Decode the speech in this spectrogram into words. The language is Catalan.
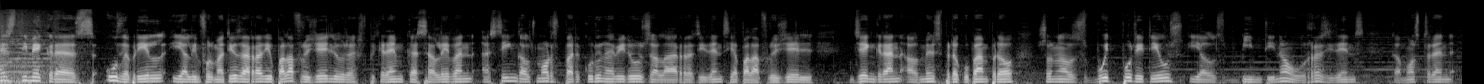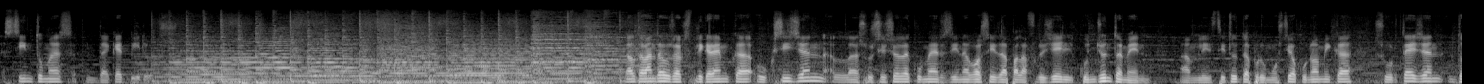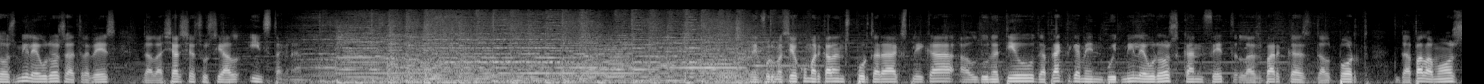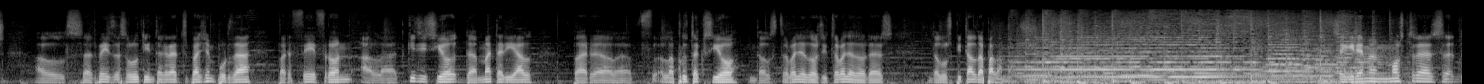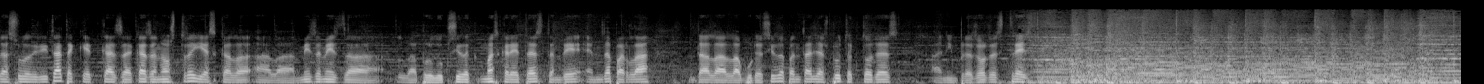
És dimecres 1 d'abril i a l'informatiu de Ràdio Palafrugell us explicarem que s'eleven a 5 els morts per coronavirus a la residència Palafrugell. Gent gran, el més preocupant, però, són els 8 positius i els 29 residents que mostren símptomes d'aquest virus. D'altra banda, us explicarem que Oxigen, l'Associació de Comerç i Negoci de Palafrugell, conjuntament amb l'Institut de Promoció Econòmica sortegen 2.000 euros a través de la xarxa social Instagram. La informació comarcal ens portarà a explicar el donatiu de pràcticament 8.000 euros que han fet les barques del port de Palamós als serveis de salut integrats Baix Empordà per fer front a l'adquisició de material per a la, a la protecció dels treballadors i treballadores de l'Hospital de Palamós. Seguirem amb mostres de solidaritat, aquest cas a casa nostra, i és que la, a, la, a més a més de la producció de mascaretes també hem de parlar de l'elaboració de pantalles protectores en impressores 3D.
